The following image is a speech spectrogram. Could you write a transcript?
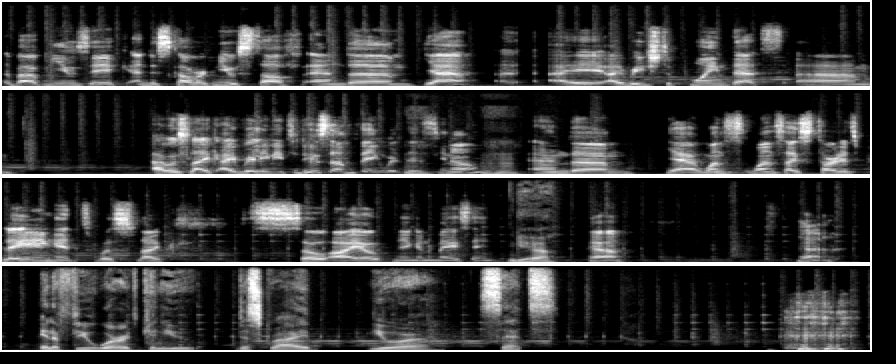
about music and discovered new stuff. And um, yeah, I, I reached a point that um, I was like, I really need to do something with this, you know. Mm-hmm. And um, yeah, once once I started playing, it was like so eye opening and amazing. Yeah. Yeah, yeah. In a few words, can you describe your sets?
